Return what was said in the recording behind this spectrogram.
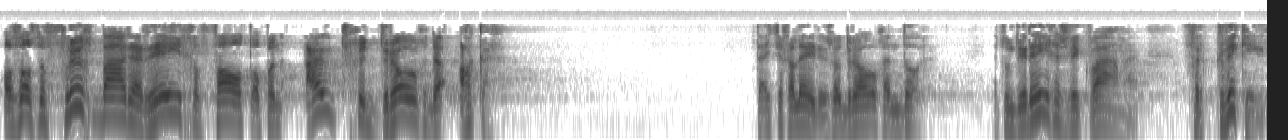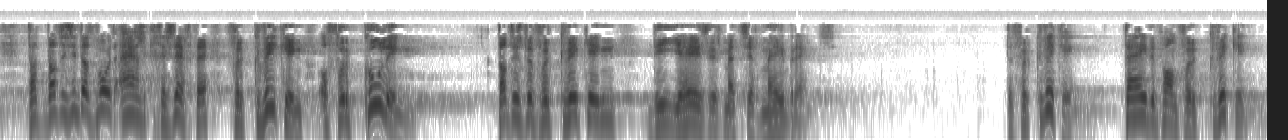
of als de vruchtbare regen valt op een uitgedroogde akker. Een tijdje geleden, zo droog en dor. En toen die regens weer kwamen, verkwikking. Dat, dat is in dat woord eigenlijk gezegd, hè? Verkwikking of verkoeling. Dat is de verkwikking die Jezus met zich meebrengt. De verkwikking, tijden van verkwikking.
